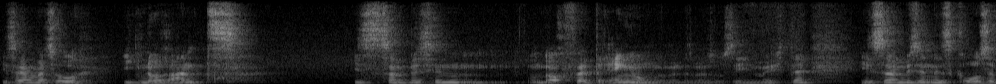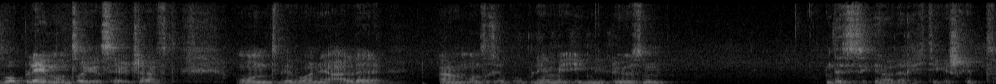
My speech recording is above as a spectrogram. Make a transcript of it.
ich sage mal so, Ignoranz ist so ein bisschen, und auch Verdrängung, wenn man das mal so sehen möchte, ist so ein bisschen das große Problem unserer Gesellschaft. Und wir wollen ja alle ähm, unsere Probleme irgendwie lösen. Und das ist genau der richtige Schritt.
